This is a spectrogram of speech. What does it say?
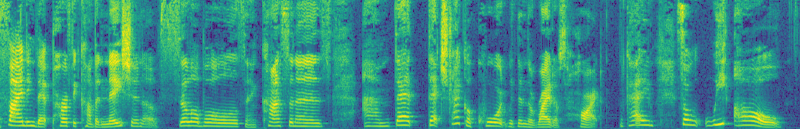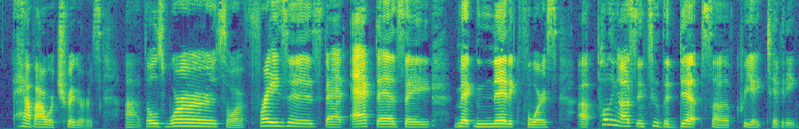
finding that perfect combination of syllables and consonants um, that that strike a chord within the writer's heart. Okay, so we all have our triggers uh, those words or phrases that act as a magnetic force, uh, pulling us into the depths of creativity.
